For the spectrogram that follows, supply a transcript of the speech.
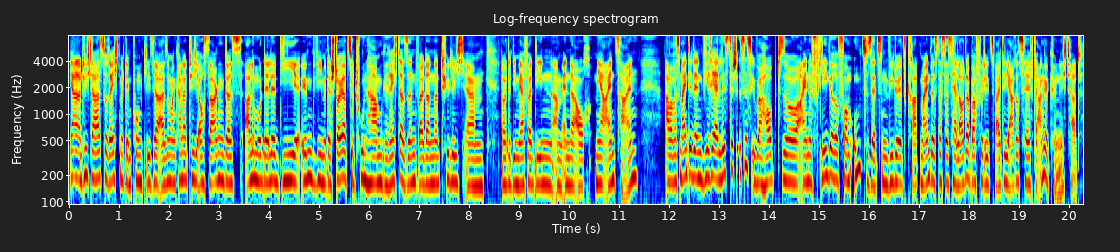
Ja, natürlich, da hast du recht mit dem Punkt, Lisa. Also man kann natürlich auch sagen, dass alle Modelle, die irgendwie mit der Steuer zu tun haben, gerechter sind, weil dann natürlich ähm, Leute, die mehr verdienen, am Ende auch mehr einzahlen. Aber was meint ihr denn, wie realistisch ist es überhaupt, so eine Pflegereform umzusetzen, wie du jetzt gerade meintest, dass das Herr Lauterbach für die zweite Jahreshälfte angekündigt hat?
